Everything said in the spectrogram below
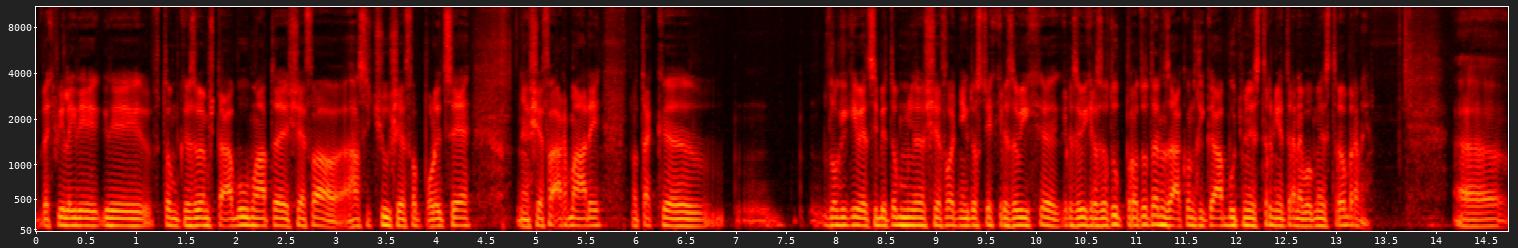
ve chvíli, kdy, kdy v tom krizovém štábu máte šéfa hasičů, šéfa policie, šéfa armády, no tak z logiky věci by to měl šéfovat někdo z těch krizových, eh, krizových rezortů, proto ten zákon říká buď ministr vnitra nebo ministr obrany. Uh...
